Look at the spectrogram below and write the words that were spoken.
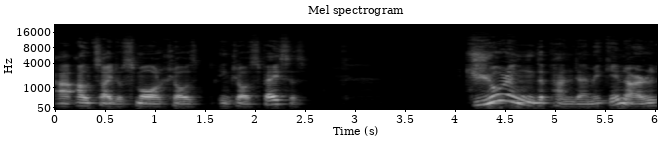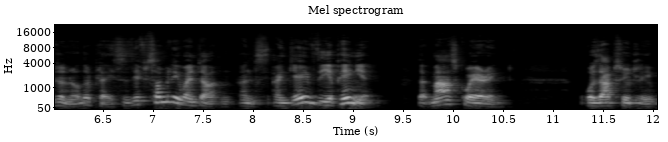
uh, outside of small, closed, enclosed spaces. During the pandemic in Ireland and other places, if somebody went out and, and, and gave the opinion that mask wearing was absolutely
